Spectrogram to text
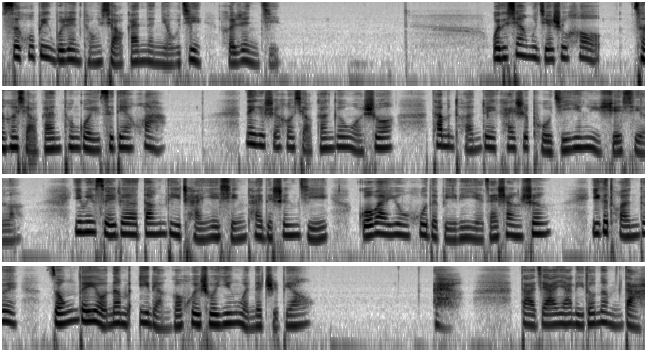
似乎并不认同小甘的牛劲和韧劲。我的项目结束后，曾和小甘通过一次电话。那个时候，小甘跟我说，他们团队开始普及英语学习了，因为随着当地产业形态的升级，国外用户的比例也在上升，一个团队总得有那么一两个会说英文的指标。哎呀，大家压力都那么大，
